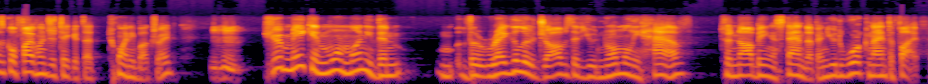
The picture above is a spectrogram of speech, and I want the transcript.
Let's go 500 tickets at 20 bucks, right? Mhm. you're making more money than the regular jobs that you normally have to not being a stand-up and you'd work nine to five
